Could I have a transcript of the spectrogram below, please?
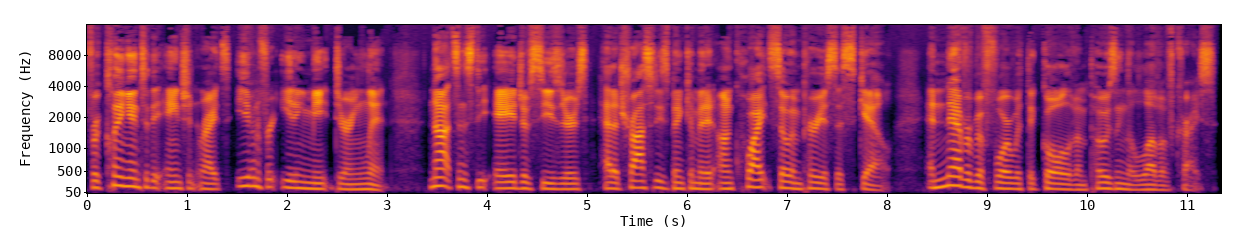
for clinging to the ancient rites, even for eating meat during Lent. Not since the age of Caesars had atrocities been committed on quite so imperious a scale, and never before with the goal of imposing the love of Christ.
